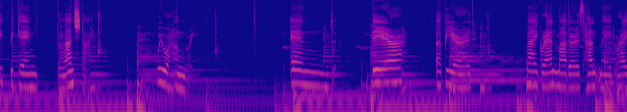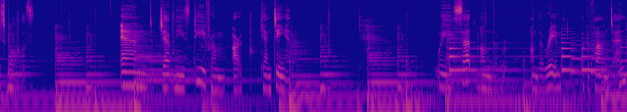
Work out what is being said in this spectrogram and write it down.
it became the lunchtime. We were hungry, and there appeared my grandmother's handmade rice balls and Japanese tea from our canteen. We sat on the on the rim of the fountain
